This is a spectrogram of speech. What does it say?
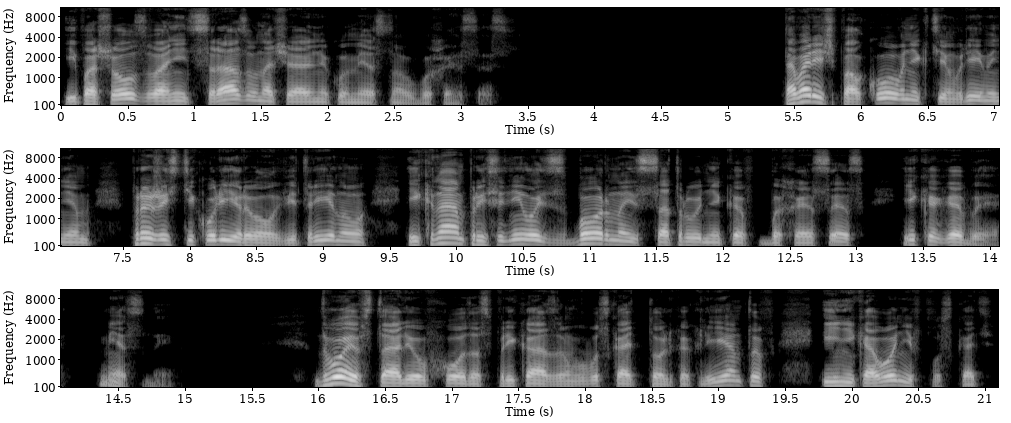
и пошел звонить сразу начальнику местного БХСС. Товарищ полковник тем временем прожестикулировал витрину, и к нам присоединилась сборная из сотрудников БХСС и КГБ, местные. Двое встали у входа с приказом выпускать только клиентов и никого не впускать.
